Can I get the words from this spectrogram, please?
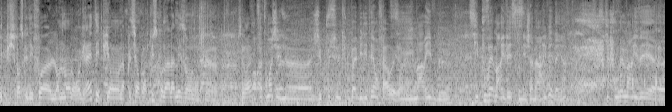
Et puis, je pense que des fois, le lendemain, on le regrette, et puis on apprécie encore plus qu'on a à la maison. Donc, c'est vrai. En fait, moi, j'ai plus une culpabilité, en fait. Ah il m'arrive de s'il pouvait m'arriver, ce qui n'est jamais arrivé d'ailleurs, s'il pouvait m'arriver euh,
